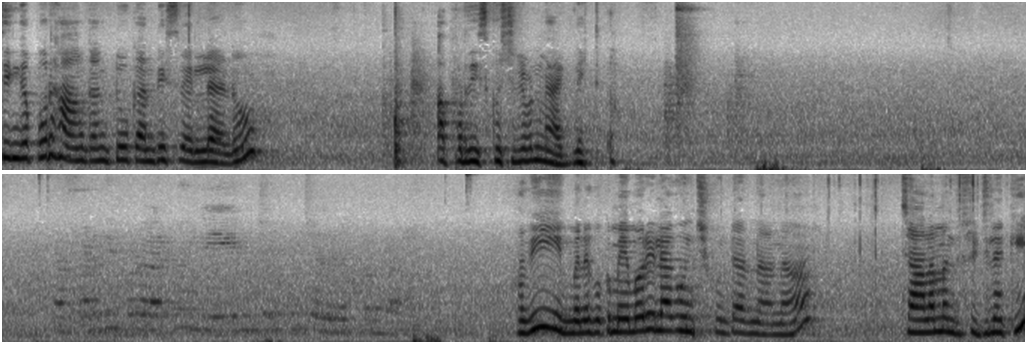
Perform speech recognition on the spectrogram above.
సింగపూర్ హాంకాంగ్ టూ కంట్రీస్ వెళ్ళాడు. అప్పుడు తీసుకొచ్చినప్పుడు మ్యాగ్నెట్. అవి మనకు ఒక మెమొరీ లాగా ఉంచుకుంటారు నాన్న. చాలామంది ఫ్రిడ్జ్లకి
